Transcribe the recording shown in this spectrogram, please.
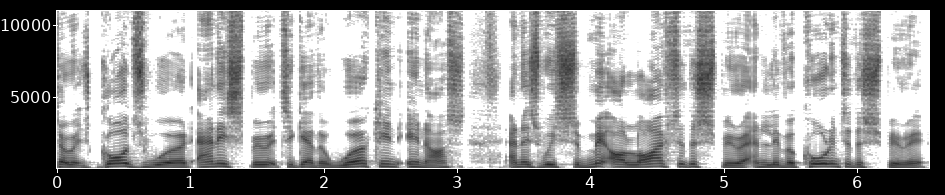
so it's God's word and his spirit together working in us. And as we submit our lives to the spirit and live according to the spirit,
